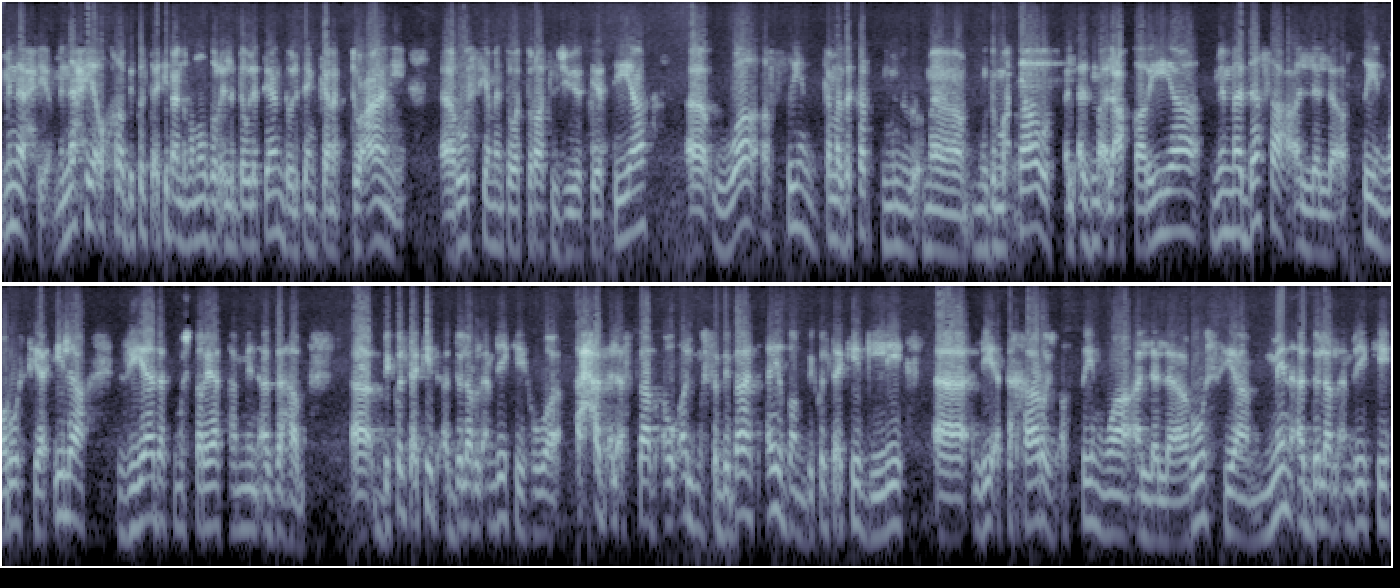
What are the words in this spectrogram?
من ناحية، من ناحية أخرى بكل تأكيد عندما ننظر إلى الدولتين، دولتين كانت تعاني روسيا من توترات الجيوسياسية والصين كما ذكرت منذ مخاوف الأزمة العقارية مما دفع الصين وروسيا إلى زيادة مشترياتها من الذهب. بكل تأكيد الدولار الأمريكي هو أحد الأسباب أو المسببات أيضا بكل تأكيد للتخارج الصين وروسيا من الدولار الأمريكي.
